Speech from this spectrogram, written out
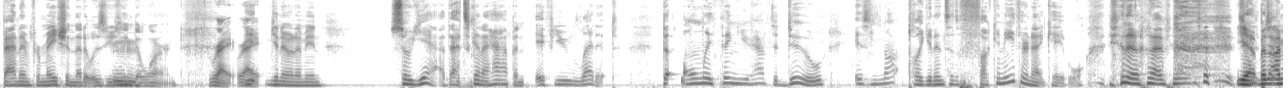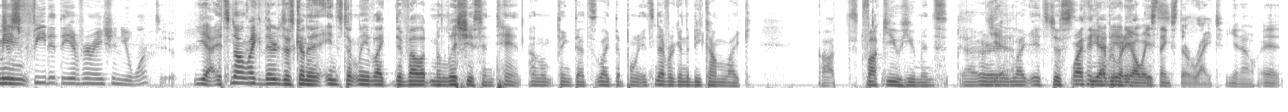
bad information that it was using Mhm. to learn. Right, right. You, know what I mean? So yeah, that's gonna happen if you let it. The only thing you have to do is not plug it into the fucking Ethernet cable. You know what I mean? Yeah, but ju- I mean- just feed it the information you want to. Yeah, it's not like they're just gonna instantly like develop malicious intent. I don't think that's like the point. It's never gonna become like, oh, fuck you, humans. Uh, or Yeah. like it's just. Well, I think the everybody that always thinks they're right. You know, it,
